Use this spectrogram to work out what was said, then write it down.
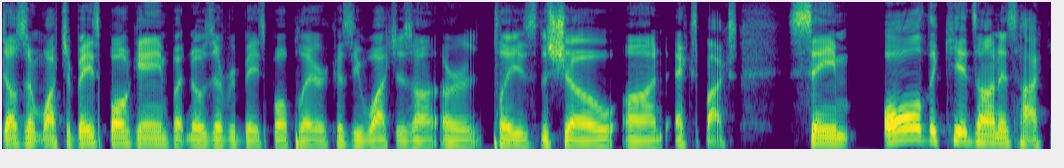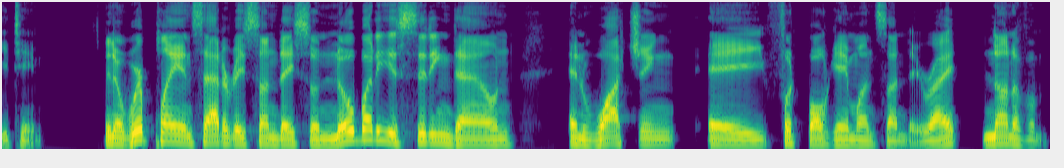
Doesn't watch a baseball game, but knows every baseball player because he watches on or plays the show on Xbox. Same, all the kids on his hockey team. You know, we're playing Saturday, Sunday, so nobody is sitting down and watching a football game on Sunday, right? None of them.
